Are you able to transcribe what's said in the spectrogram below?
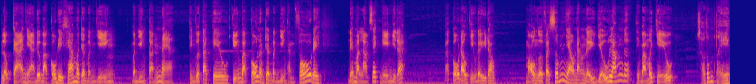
Lúc cả nhà đưa bà cố đi khám ở trên bệnh viện Bệnh viện tỉnh nè. Thì người ta kêu chuyển bà cố lên trên bệnh viện thành phố đi, Để mà làm xét nghiệm gì đó. Bà cố đâu chịu đi đâu. Mọi người phải xúm nhau năn nỉ dữ lắm đó, Thì bà mới chịu. Sợ tốn tiền.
